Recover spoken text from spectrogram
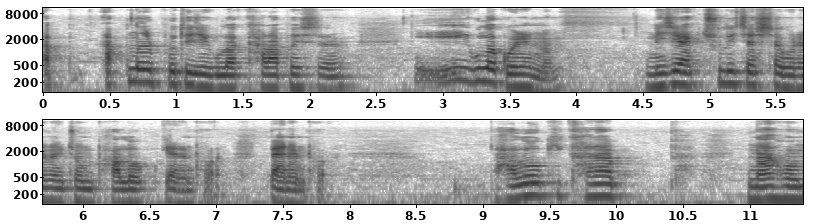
আপ- আপনার প্রতি যেগুলা খারাপ হয়েছে এইগুলো করেন না। নিজে অ্যাকচুয়ালি চেষ্টা করেন একজন ভালো প্যারেন্ট হওয়ার প্যারেন্ট হওয়ার। ভালো কি খারাপ না হন,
